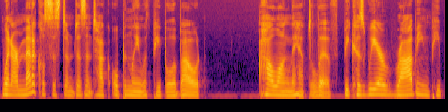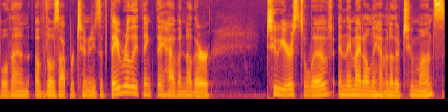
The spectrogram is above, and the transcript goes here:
when our medical system doesn't talk openly with people about how long they have to live because we are robbing people then of those opportunities. If they really think they have another two years to live and they might only have another two months,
